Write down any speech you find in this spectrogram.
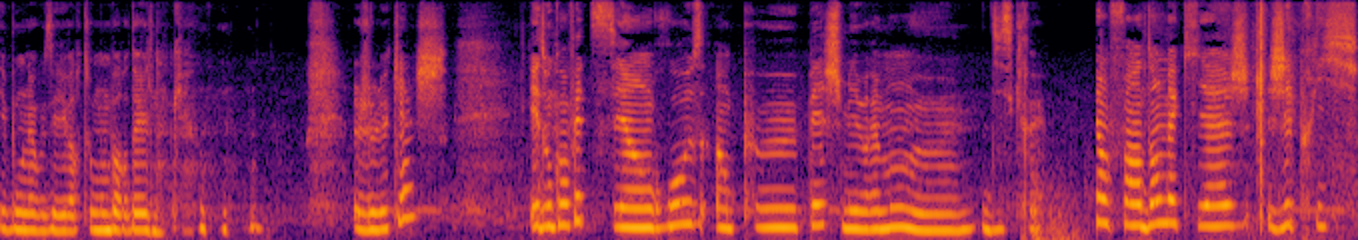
Et bon, là, vous allez voir tout mon bordel, donc... je le cache. Et donc en fait c'est un rose un peu pêche mais vraiment euh, discret. Et enfin dans le maquillage j'ai pris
